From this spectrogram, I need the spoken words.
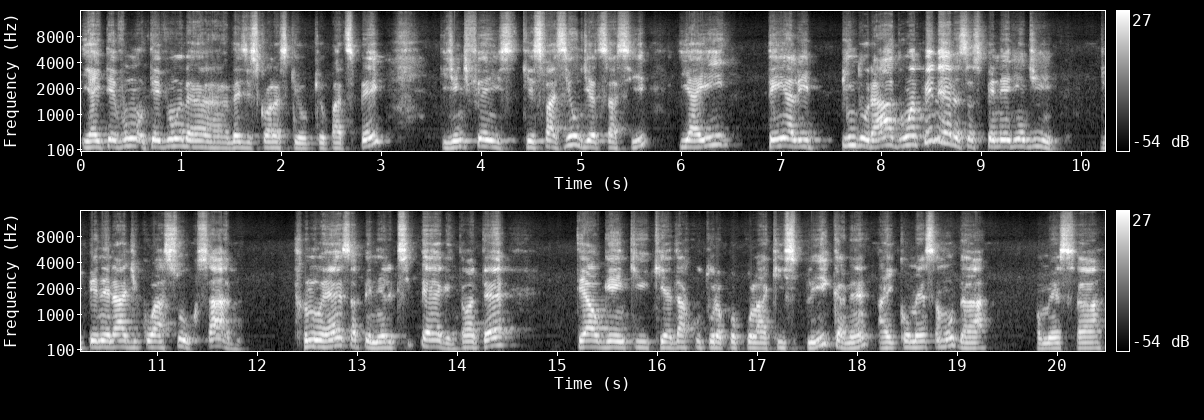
E aí teve, um, teve uma das escolas que eu, que eu participei, que a gente fez, que eles faziam o dia do Saci, e aí tem ali pendurado uma peneira, essas peneirinhas de, de peneirar de coaçuco, sabe? Então não é essa peneira que se pega. Então até ter alguém que, que é da cultura popular que explica, né? Aí começa a mudar, começa a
